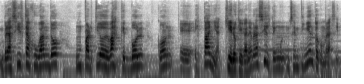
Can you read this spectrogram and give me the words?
Brasil está jugando un partido de básquetbol con eh, España. Quiero que gane Brasil, tengo un, sentimiento con Brasil.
